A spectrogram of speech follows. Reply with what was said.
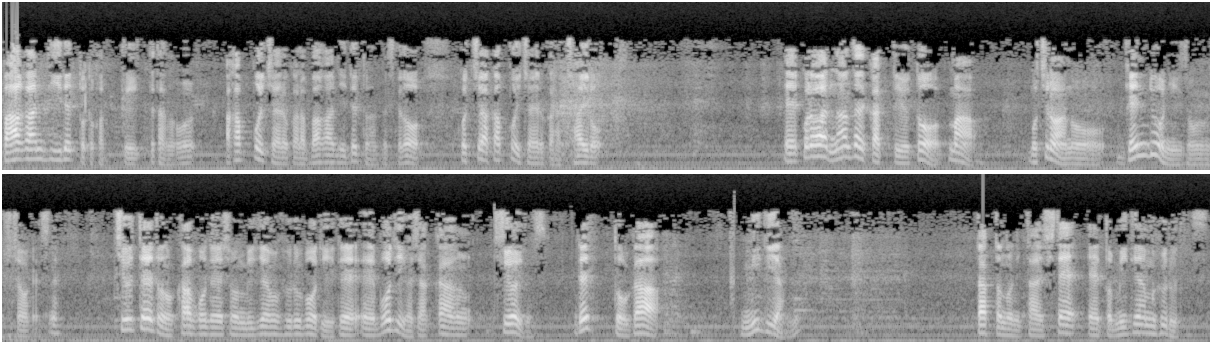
burgundy red とかって言ってたの赤っぽい茶色から burgundy red なんですけど、こっちは赤っぽい茶色から茶色。えー、これはなぜかっていうと、まあ、もちろんあの、原料に依存しちゃうわけですね。中程度の carbonation、medium full body で、え、ボディが若干強いです。レッドがミディアムだったのに対して、えーと、 medium full です。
